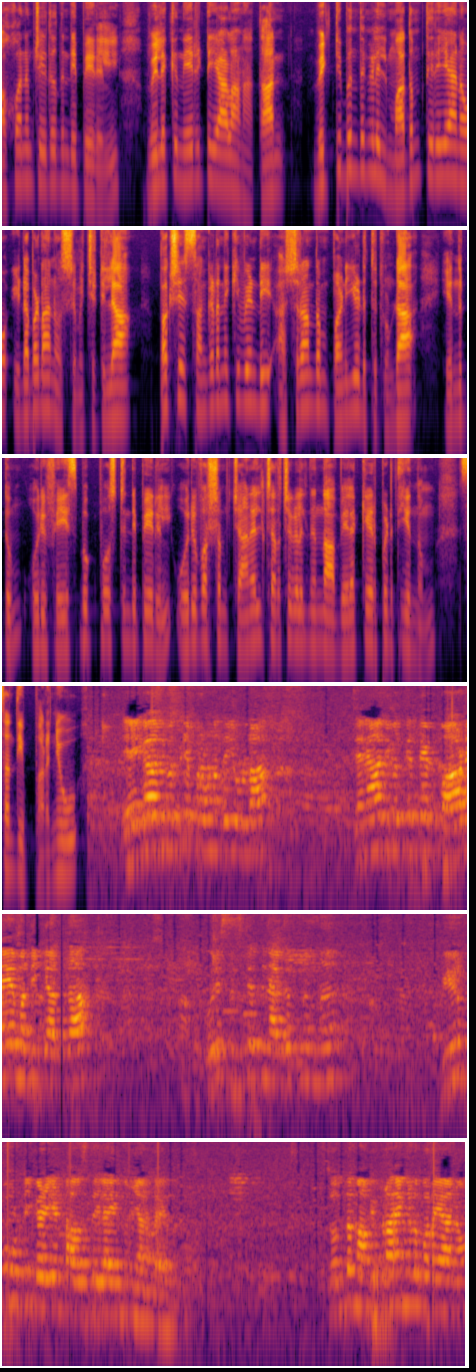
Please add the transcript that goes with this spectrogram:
ആഹ്വാനം ചെയ്തതിന്റെ പേരിൽ വിലക്ക് നേരിട്ടയാളാണ് താൻ. വ്യക്തിബന്ധങ്ങളിൽ മതം തിരയാനോ ഇടപെടാനോ ശ്രമിച്ചിട്ടില്ല. പക്ഷേ സംഘടനയ്ക്ക് വേണ്ടി അശ്രാന്തം പണിയെടുത്തിട്ടുണ്ട്. എന്നിട്ടും ഒരു ഫേസ്ബുക്ക് പോസ്റ്റിന്റെ പേരിൽ ഒരു വർഷം ചാനൽ ചർച്ചകളിൽ നിന്ന് വിലക്കേർപ്പെടുത്തിയെന്നും സന്ദീപ് പറഞ്ഞു. ഏകാധിപത്യ പ്രവണതയുള്ള ജനാധിപത്യത്തെ പാടയെ മതിക്കാത്ത ഒരു സിസ്റ്റത്തിനകത്ത് നിന്ന് വീർപ്പ് മുട്ടി കഴിയേണ്ട അവസ്ഥയിലായിരുന്നു ഞാൻ ഉണ്ടായിരുന്നത് സ്വന്തം അഭിപ്രായങ്ങൾ പറയാനോ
